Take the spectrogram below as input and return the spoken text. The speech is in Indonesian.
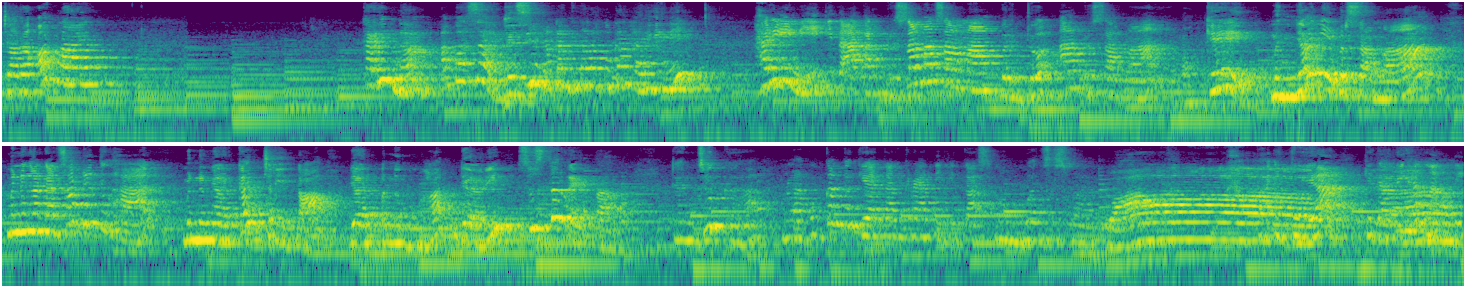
secara online. Kak Rina, apa saja sih yang akan kita lakukan hari ini? hari ini kita akan bersama-sama berdoa bersama, Oke, menyanyi bersama, mendengarkan sabda Tuhan, mendengarkan cerita dan peneguhan dari Suster Reta. dan juga melakukan kegiatan kreativitas membuat sesuatu. Wow. Apa itu ya?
